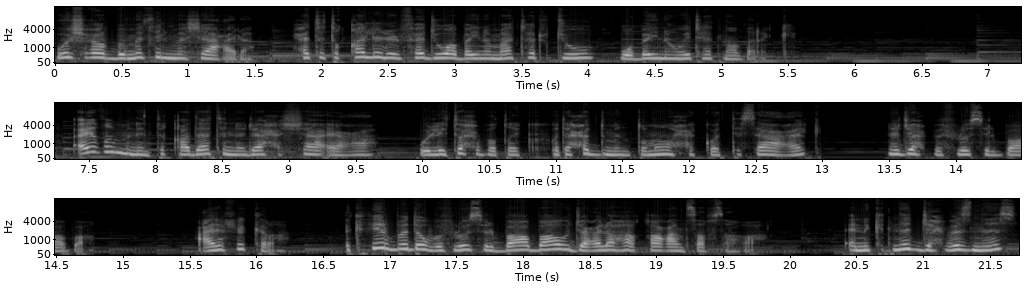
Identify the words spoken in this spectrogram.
واشعر بمثل مشاعره حتى تقلل الفجوة بين ما ترجوه وبين وجهة نظرك. أيضا من انتقادات النجاح الشائعة واللي تحبطك وتحد من طموحك واتساعك نجح بفلوس البابا. على فكرة كثير بدوا بفلوس البابا وجعلوها قاعا صفصفة. أنك تنجح بزنس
